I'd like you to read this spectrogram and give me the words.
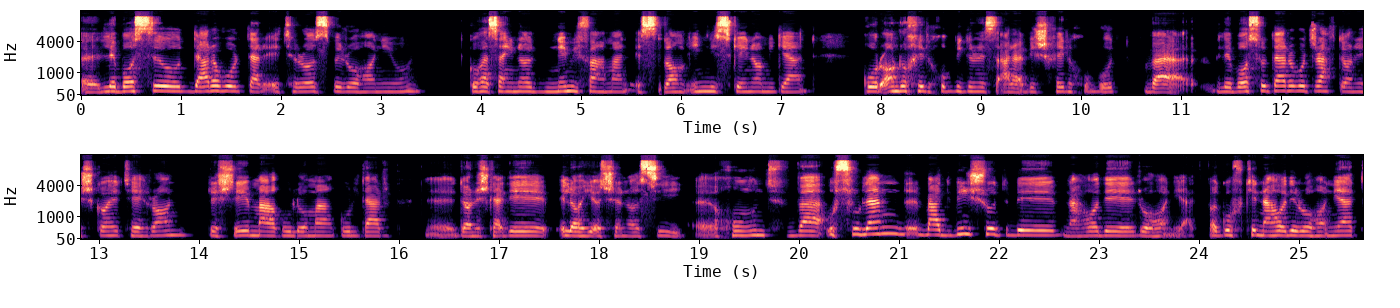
لباس رو در آورد در اعتراض به روحانیون. گفت اصلا اینا نمی‌فهمن اسلام این نیست که اینا میگن. قرآن رو خیلی خوب می‌دونست عربیش خیلی خوب بود و لباس رو در آورد رفت دانشگاه تهران. رشته معقول و معقول در دانشکده الهیات شناسی خوند و اصولا بدبین شد به نهاد روحانیت و گفت که نهاد روحانیت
